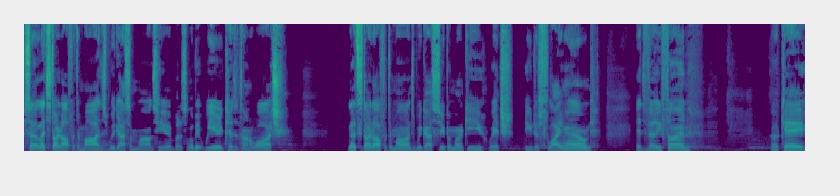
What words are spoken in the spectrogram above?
So let's start off with the mods, we got some mods here, but it's a little bit weird because it's on a watch. Let's start off with the mods, we got Super Monkey, which you can just fly around, it's very fun. Okay,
